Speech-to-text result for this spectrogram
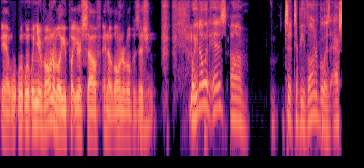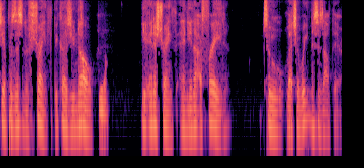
yeah. When, when, you're vulnerable, you put yourself in a vulnerable position. well, you know what it is. Um, to to be vulnerable is actually a position of strength because you know yeah your inner strength and you're not afraid to let your weaknesses out there.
